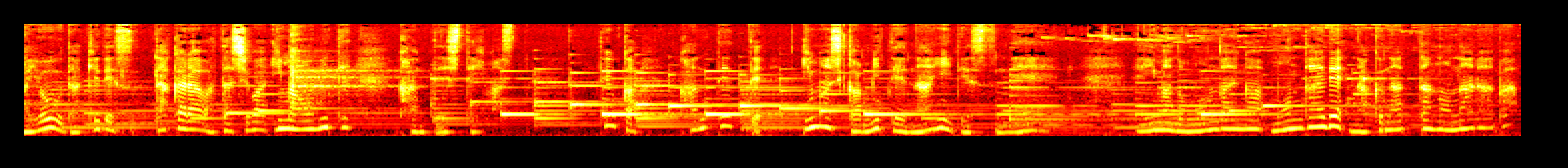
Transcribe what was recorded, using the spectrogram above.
迷うだけです。だから私は今を見て鑑定しています。っていうか鑑定って今しか見てないですね。今の問題が問題でなくなったのならば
